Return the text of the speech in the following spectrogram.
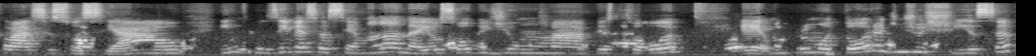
classe social. Inclusive, essa semana eu soube de uma pessoa, é, uma promotora de justiça,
